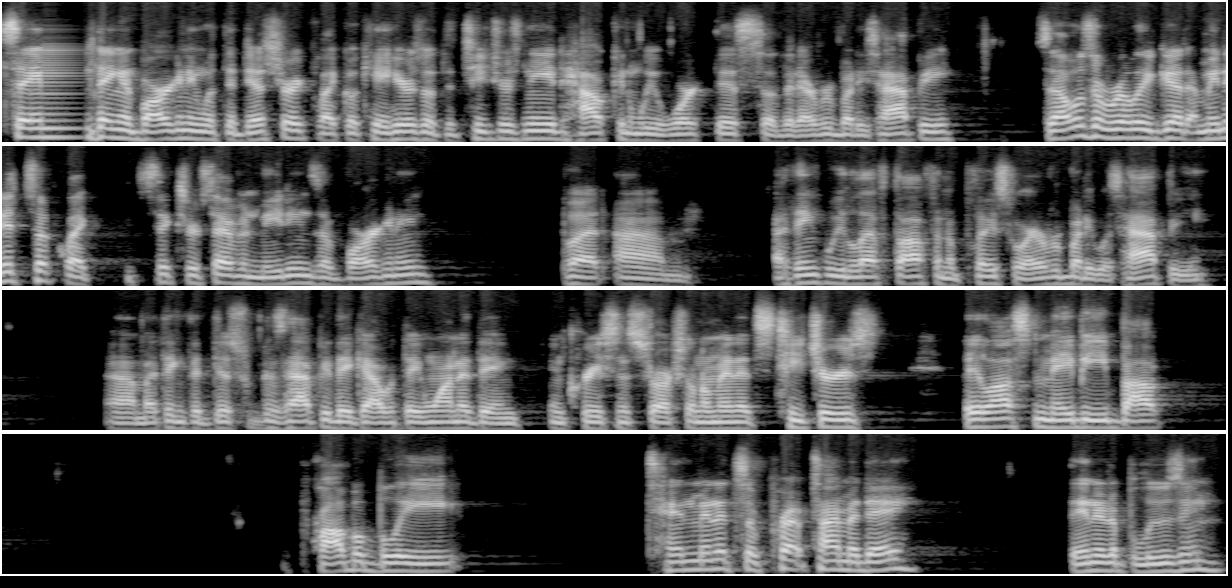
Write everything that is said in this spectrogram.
same thing in bargaining with the district. Like, okay, here's what the teachers need. How can we work this so that everybody's happy? So that was a really good. I mean, it took like six or seven meetings of bargaining, but um, I think we left off in a place where everybody was happy. Um, I think the district was happy. They got what they wanted. They in- increased instructional minutes. Teachers, they lost maybe about probably 10 minutes of prep time a day. They ended up losing.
